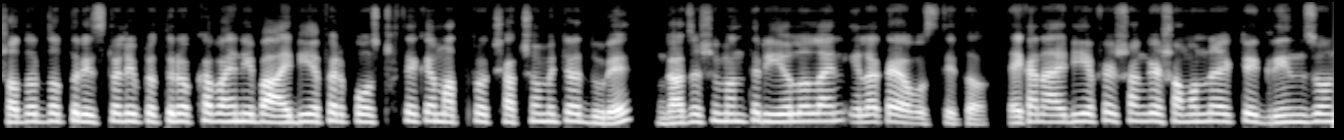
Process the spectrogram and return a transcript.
সদর দপ্তর ইসরায়েলি প্রতিরক্ষা বাহিনী বা আইডিএফ এর পোস্ট থেকে মাত্র সাতশো মিটার দূরে গাজা সীমান্তের ইয়েলো লাইন এলাকায় অবস্থিত। এখানে আইডিএফ এর সঙ্গে সমন্বয় একটি গ্রিন জোন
